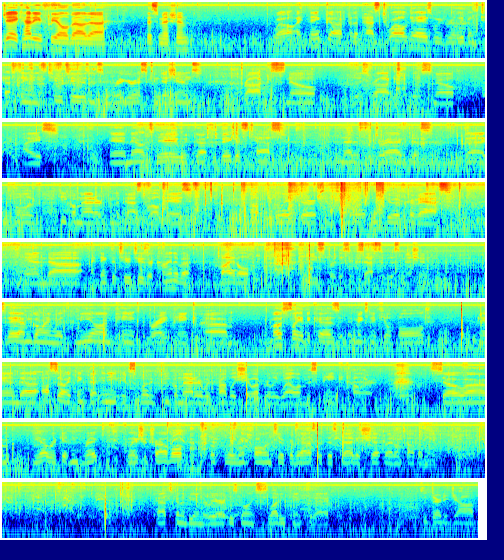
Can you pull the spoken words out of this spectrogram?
Jake, how do you feel about uh, this mission? Well, I think uh, for the past 12 days we've really been testing these tutus in some rigorous conditions. Rock, snow, loose rock, loose snow, ice. And now today we've got the biggest test, and that is to drag this bag full of fecal matter from the past 12 days up the glacier and into a crevasse and uh, I think the tutus are kind of a vital piece for the success of this mission. Today I'm going with neon pink, the bright pink, um, mostly because it makes me feel bold and uh, also I think that any exploded fecal matter would probably show up really well on this pink color. So um, yeah, we're getting rigged, glacier travel, hopefully won't fall into a crevasse with this bag of shit right on top of me. Pat's going to be in the rear. He's going slutty pink today. It's a dirty job.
